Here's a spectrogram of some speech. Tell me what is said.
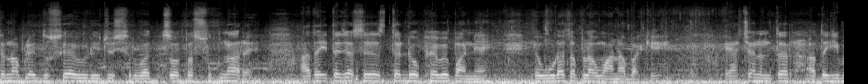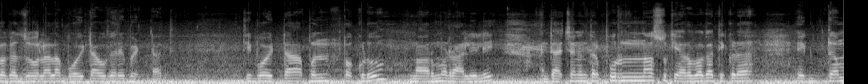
मित्रांनो आपल्या दुसऱ्या व्हिडिओची सुरुवात जो आता सुकणार आहे. आता इथं जास्तीत जास्त डोफ्यावे पाणी आहे. एवढाच आपला वाना बाकी आहे. याच्यानंतर आता ही बघा झोलाला बोयटा वगैरे भेटतात. ती बोयटा आपण पकडू नॉर्मल राहिलेली. आणि त्याच्यानंतर पूर्ण सुक्यावर बघा तिकडं एकदम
